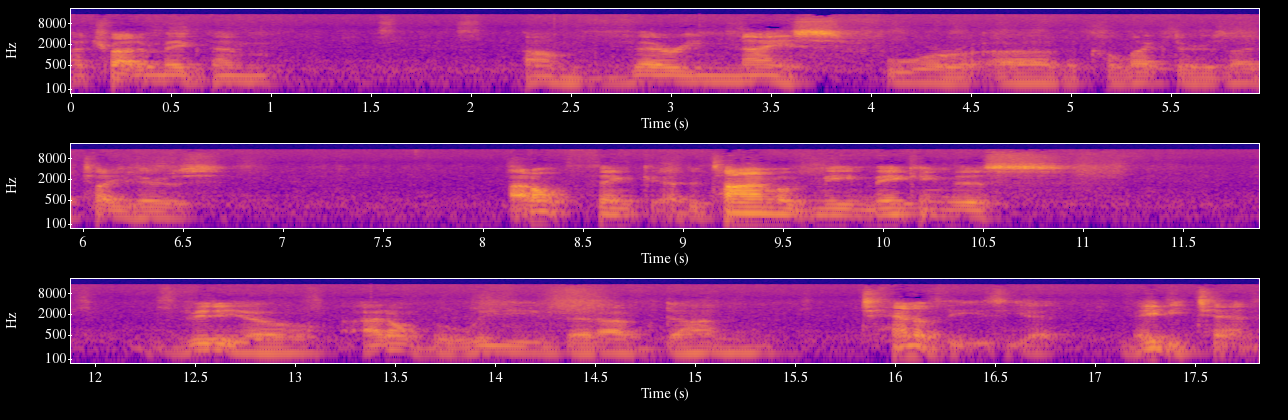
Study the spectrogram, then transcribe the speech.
I try to make them um, very nice for uh, the collectors. I tell you, there's I don't think at the time of me making this video, I don't believe that I've done 10 of these yet, maybe 10.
